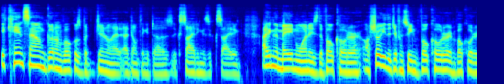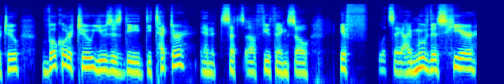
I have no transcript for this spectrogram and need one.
it can sound good on vocals, but generally I don't think it does. Exciting is exciting. I think the main one is the vocoder. I'll show you the difference between vocoder and vocoder 2. Vocoder 2 uses the detector and it sets a few things. So if, let's say, I move this here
